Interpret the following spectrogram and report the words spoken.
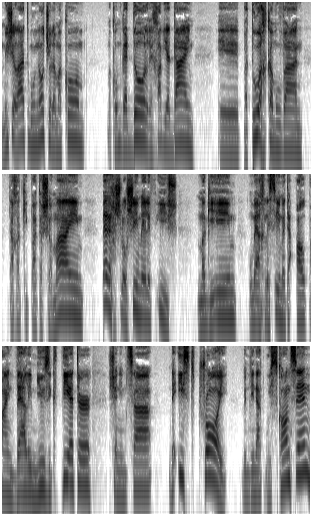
מי שראה תמונות של המקום, מקום גדול, רחב ידיים, אה, פתוח כמובן, תחת כיפת השמיים, בערך 30 אלף איש מגיעים ומאכלסים את האלפיין ואלי מיוזיק תיאטר, שנמצא באיסט טרוי במדינת וויסקונסין.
